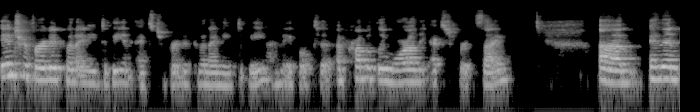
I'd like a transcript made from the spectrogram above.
introverted when I need to be and extroverted when I need to be. I'm able to. I'm probably more on the extrovert side. Um, and then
